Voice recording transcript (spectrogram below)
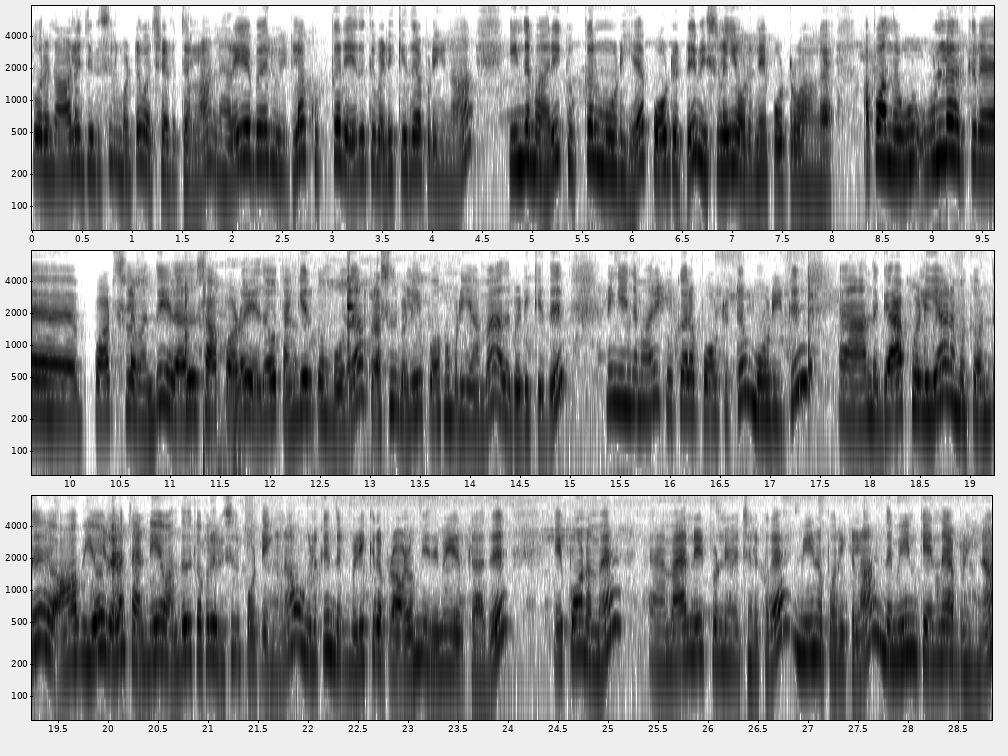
ஒரு நாலஞ்சு விசில் மட்டும் வச்சு எடுத்துடலாம். நிறைய பேர் வீட்டில் குக்கர் எதுக்கு வெடிக்குது அப்படின்னா இந்த மாதிரி குக்கர் மூடியை போட்டுட்டு விசிலையும் உடனே போட்டுருவாங்க. அப்போ அந்த உ உள்ளே இருக்கிற பார்ட்ஸில் வந்து ஏதாவது சாப்பாடோ ஏதோ தங்கியிருக்கும் போது தான் ப்ரெஷர் வெளியே போக முடியாமல் அது வெடிக்குது. நீங்கள் இந்த மாதிரி குக்கரை போட்டுட்டு மூடிட்டு அந்த கேப் வழியாக நமக்கு வந்து ஆவியோ இல்லைன்னா தண்ணியோ வந்ததுக்கப்புறம் விசில் போட்டிங்கன்னா உங்களுக்கு இந்த வெடிக்கிற ப்ராப்ளம் எதுவுமே இருக்காது. இப்போது நம்ம மேரினேட் பண்ணி வச்சுருக்கிற மீனை பொறிக்கலாம். இந்த மீனுக்கு என்ன அப்படின்னா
